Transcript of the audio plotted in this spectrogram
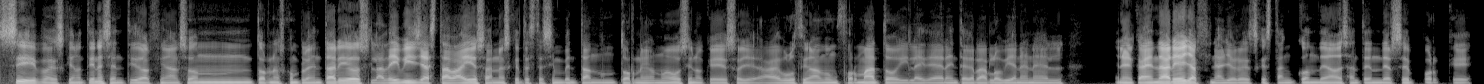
Sí, pues que no tiene sentido. Al final son torneos complementarios. La Davis ya estaba ahí, o sea, no es que te estés inventando un torneo nuevo, sino que es, oye, ha evolucionado un formato y la idea era integrarlo bien en el, en el calendario y al final yo creo que es que están condenados a entenderse porque,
